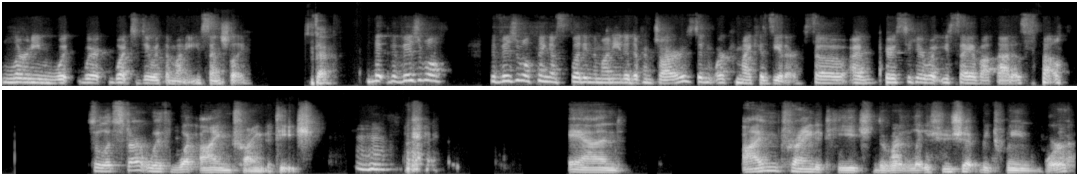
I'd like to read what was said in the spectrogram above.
learning what where what to do with the money essentially Okay. the, the visual the visual thing of splitting the money into different jars didn't work for my kids either so i'm curious to hear what you say about that as well So let's start with what I'm trying to teach. Mhm. okay And I'm trying to teach the relationship between work,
